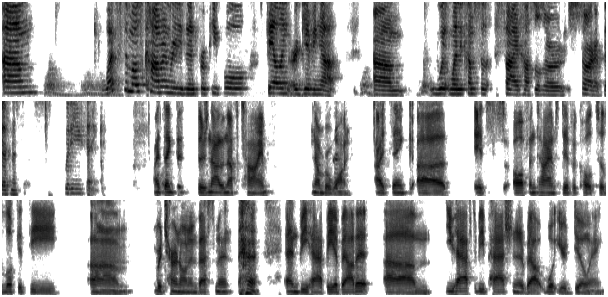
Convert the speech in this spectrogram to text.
Um, what's the most common reason for people failing or giving up um, when it comes to side hustles or startup businesses? What do you think? I think that there's not enough time. Number one, I think uh, it's oftentimes difficult to look at the um, return on investment and be happy about it. Um, you have to be passionate about what you're doing.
